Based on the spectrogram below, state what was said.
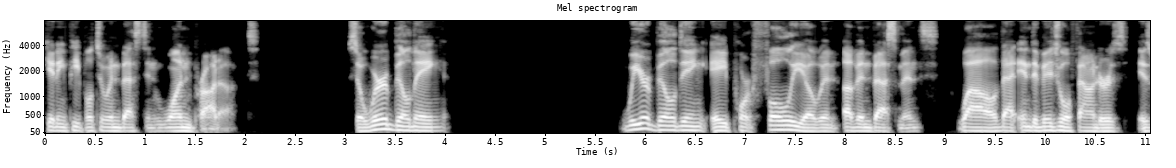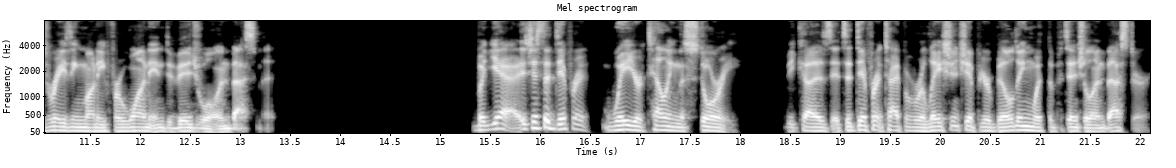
getting people to invest in one product. So we're building we are building a portfolio in, of investments while that individual founders is raising money for one individual investment. But yeah, it's just a different way you're telling the story because it's a different type of relationship you're building with the potential investor.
